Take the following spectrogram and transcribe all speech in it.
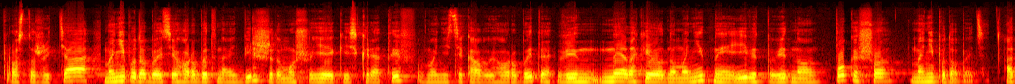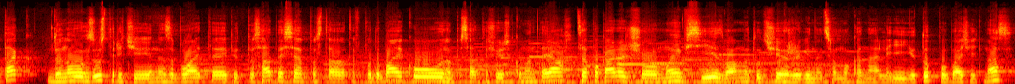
просто життя. Мені подобається його робити навіть більше, тому що є якийсь креатив, мені цікаво його робити. Він не такий одноманітний і відповідно поки що мені подобається. А так, до нових зустрічей. Не забувайте підписатися, поставити вподобайку, написати щось в коментарях. Це покаже, що ми всі з вами тут ще живі на цьому каналі. І YouTube побачить нас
